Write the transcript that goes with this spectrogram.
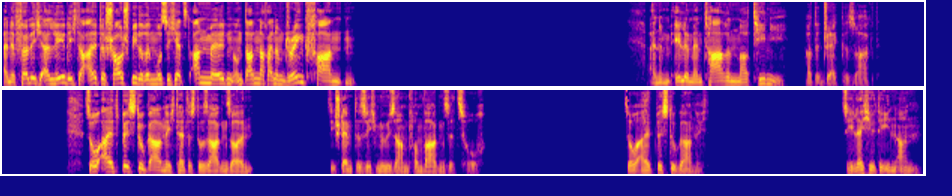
Eine völlig erledigte alte Schauspielerin muss sich jetzt anmelden und dann nach einem Drink fahnden. Einem elementaren Martini, hatte Jack gesagt. So alt bist du gar nicht, hättest du sagen sollen. Sie stemmte sich mühsam vom Wagensitz hoch. So alt bist du gar nicht. Sie lächelte ihn an.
